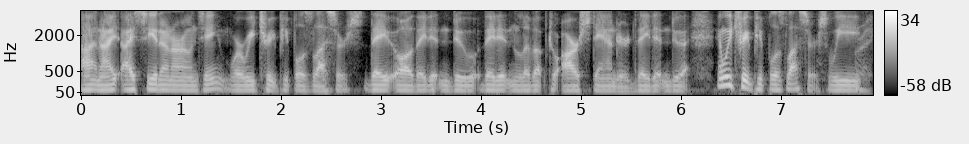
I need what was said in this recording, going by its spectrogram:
uh, and I, I see it in our own team where we treat people as lessers. They oh they didn't do they didn't live up to our standard. They didn't do that, and we treat people as lessers. We right.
